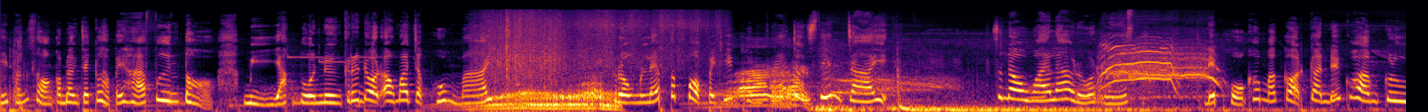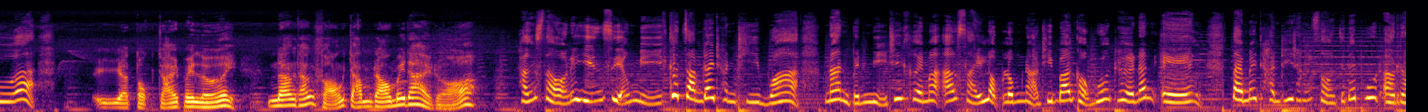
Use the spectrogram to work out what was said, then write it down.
ที่ทั้งสองกำลังจะกลับไปหาฟืนต่อ หมียักษ์ตัวหนึ่งกระโดดออกมาจากพุ่มไม้กรงเล็บตะปบไปที่คนแคระจนสิ้นใจ สโนไวท์และโรดเรสได้โผล่เข้ามากอดกันด้วยความกลัว อย่าตกใจไปเลย นางทั้งสองจำเราไม่ได้หรอ ทั้งสองได้ยินเสียงหมีก็จำได้ทันทีว่านั่นเป็นหมีที่เคยมาอาศัยหลบลมหนาวที่บ้านของพวกเธอนั่นเอง แต่ไม่ทันที่ทั้งสองจะได้พูดอะไร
